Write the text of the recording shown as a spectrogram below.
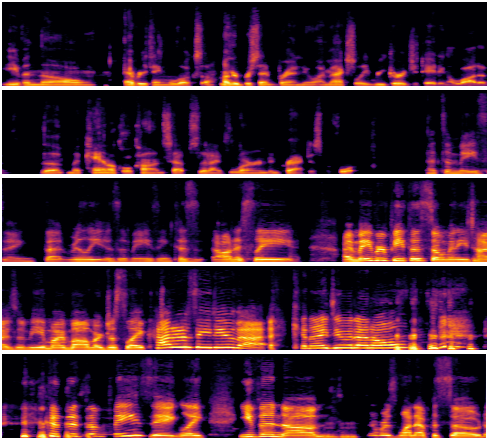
even though everything looks 100% brand new i'm actually regurgitating a lot of the mechanical concepts that I've learned and practiced before. That's amazing. That really is amazing. Because honestly, I may repeat this so many times, but me and my mom are just like, how does he do that? Can I do it at home? Because it's amazing. Like, even um, mm-hmm. there was one episode,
